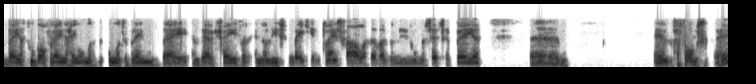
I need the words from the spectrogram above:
bij een voetbalvereniging onder, onder te brengen, bij een werkgever. En dan liefst een beetje een kleinschalige, wat we nu noemen ZZP'er. Uh, en vervolgens hè,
